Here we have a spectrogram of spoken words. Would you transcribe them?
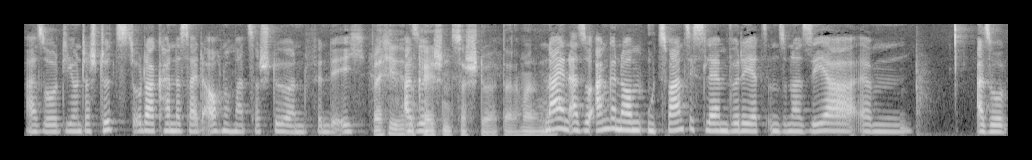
Also die unterstützt oder kann das halt auch nochmal zerstören, finde ich. Welche also, Location zerstört, deiner Meinung nach? Nein, also angenommen, U20 Slam würde jetzt in so einer sehr, ähm, also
